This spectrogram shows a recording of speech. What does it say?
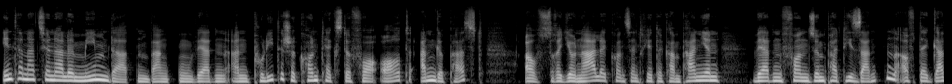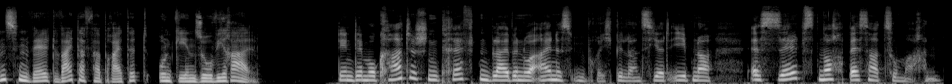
Internationale Meme-Datenbanken werden an politische Kontexte vor Ort angepasst, aufs Regionale konzentrierte Kampagnen werden von Sympathisanten auf der ganzen Welt weiterverbreitet und gehen so viral. Den demokratischen Kräften bleibe nur eines übrig, bilanziert Ebner, es selbst noch besser zu machen,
